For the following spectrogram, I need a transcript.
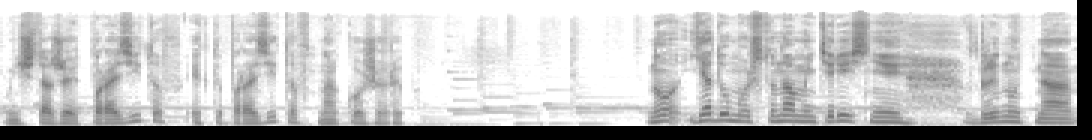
уничтожают паразитов, эктопаразитов на коже рыб. Но я думаю, что нам интереснее взглянуть на,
